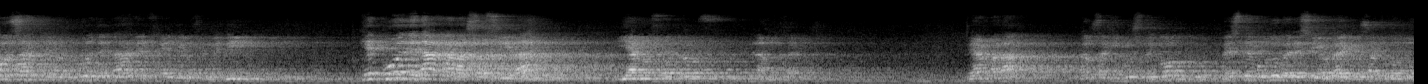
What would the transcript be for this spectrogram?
cosas que nos puede dar el genio femenino. ¿Qué puede dar a la sociedad y a nosotros Behar bada, gauzak ikusteko, beste modu berezi horrek osatuko du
